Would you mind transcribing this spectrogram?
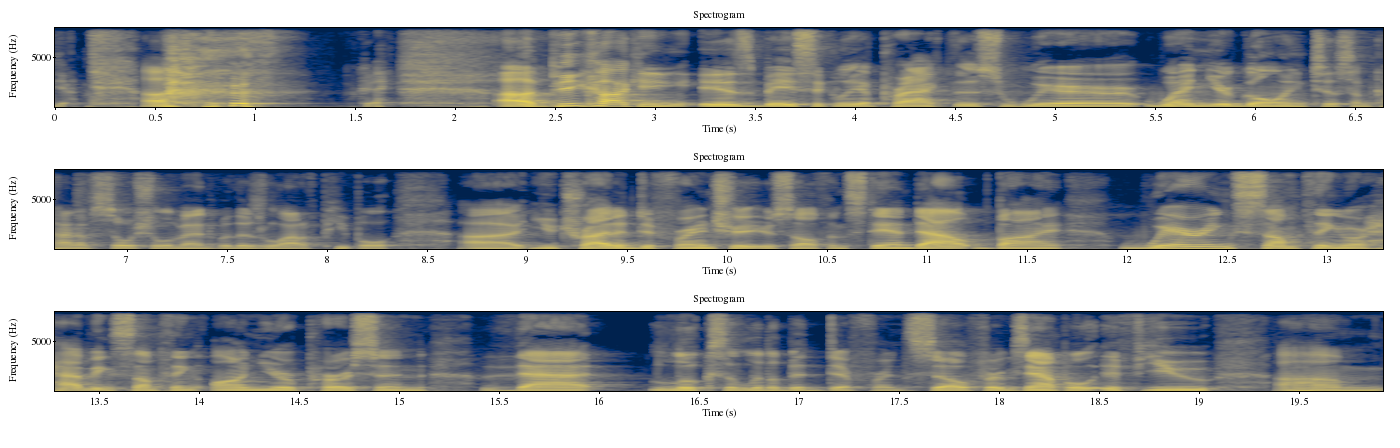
yeah uh, okay uh, peacocking is basically a practice where when you're going to some kind of social event where there's a lot of people uh, you try to differentiate yourself and stand out by wearing something or having something on your person that looks a little bit different. So, for example, if you um,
